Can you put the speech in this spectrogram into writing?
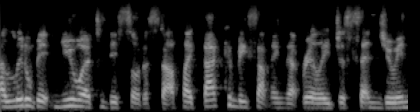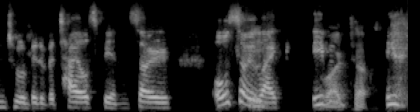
a little bit newer to this sort of stuff, like that can be something that really just sends you into a bit of a tailspin. So also like even like.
